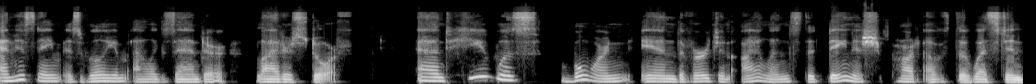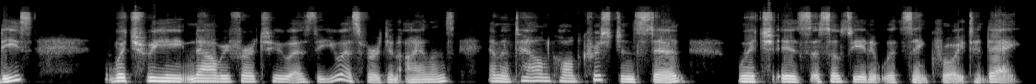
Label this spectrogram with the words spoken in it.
And his name is William Alexander Leidesdorff. And he was born in the Virgin Islands, the Danish part of the West Indies which we now refer to as the U.S. Virgin Islands, and a town called Christiansted, which is associated with St. Croix today.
